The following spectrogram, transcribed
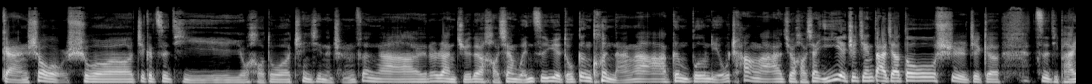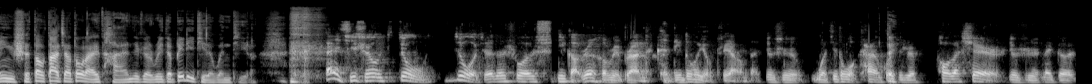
感受说这个字体有好多衬线的成分啊，让觉得好像文字阅读更困难啊，更不流畅啊，就好像一夜之间大家都是这个字体排印师，到大家都来谈这个 readability 的问题了。但其实就就我觉得说，你搞任何 rebrand 肯定都会有这样的，就是我记得我看过，就是 Paula Share，就是那个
